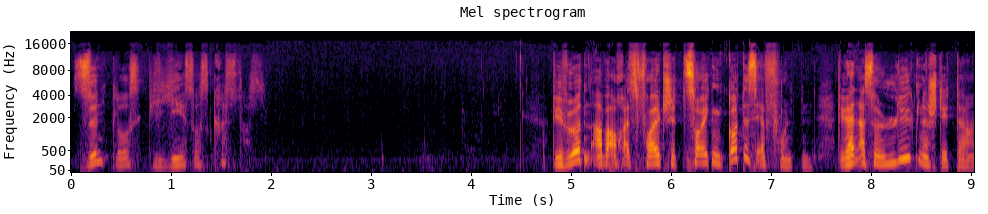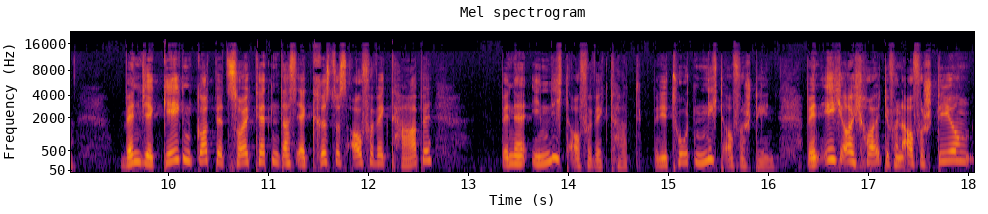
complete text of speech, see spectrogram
sündlos wie Jesus Christus. Wir würden aber auch als falsche Zeugen Gottes erfunden. Wir wären also Lügner, steht da. Wenn wir gegen Gott bezeugt hätten, dass er Christus auferweckt habe, wenn er ihn nicht auferweckt hat, wenn die Toten nicht auferstehen. Wenn ich euch heute von der Auferstehung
